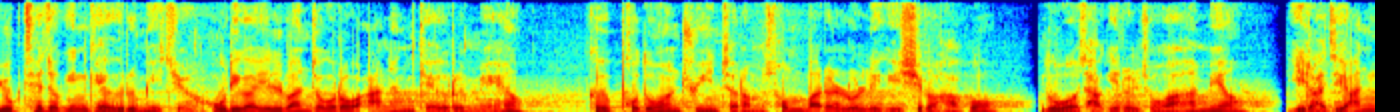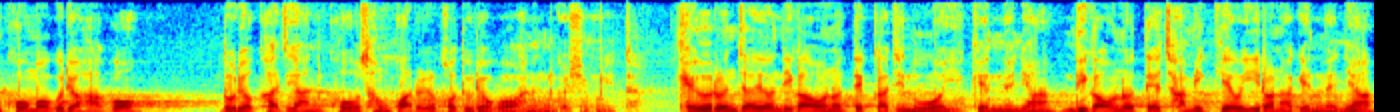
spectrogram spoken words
육체적인 게으름이죠. 우리가 일반적으로 아는 게으름이에요. 그 포도원 주인처럼 손발을 놀리기 싫어하고 누워 자기를 좋아하며 일하지 않고 먹으려 하고 노력하지 않고 성과를 거두려고 하는 것입니다. 게으른 자여 네가 어느 때까지 누워 있겠느냐? 네가 어느 때 잠이 깨어 일어나겠느냐?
